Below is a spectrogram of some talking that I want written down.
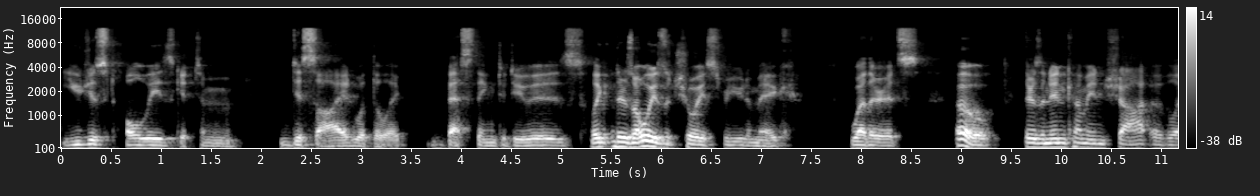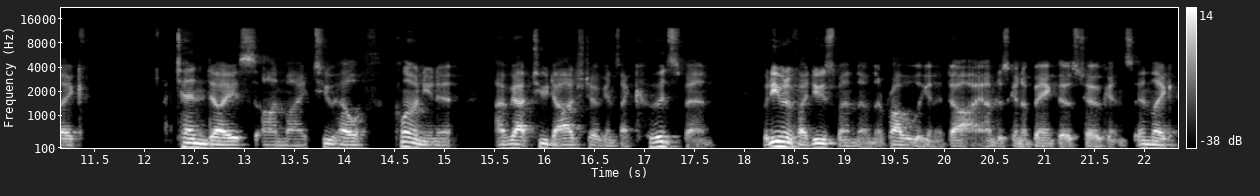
you just always get to m- decide what the like best thing to do is. Like, there's always a choice for you to make, whether it's oh, there's an incoming shot of like 10 dice on my two health clone unit. I've got two dodge tokens I could spend. But even if I do spend them, they're probably going to die. I'm just going to bank those tokens. And like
